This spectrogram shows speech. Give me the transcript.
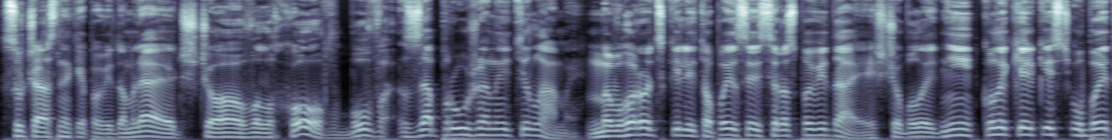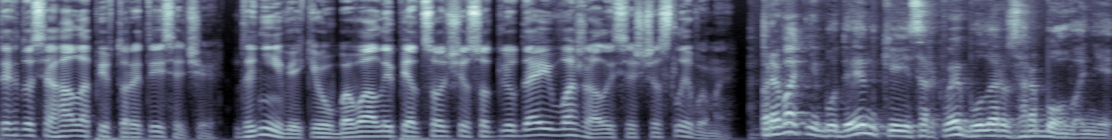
Сучасники повідомляють, що Волхов був запружений тілами. Новгородський літописець розповідає, що були дні, коли кількість убитих досягала півтори тисячі. Днів, які вбивали 500-600 людей, вважалися щасливими. Приватні будинки і церкви були розграбовані.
